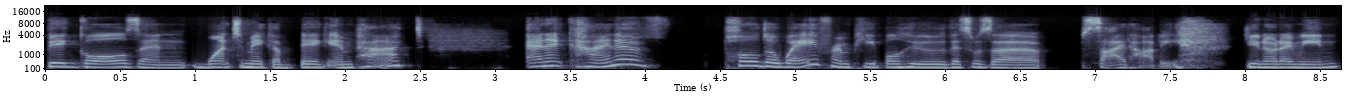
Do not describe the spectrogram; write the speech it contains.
big goals and want to make a big impact. And it kind of pulled away from people who this was a side hobby. Do you know what i mean?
